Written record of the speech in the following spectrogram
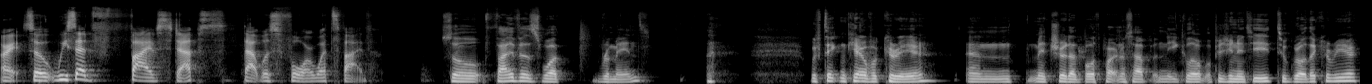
All right. So we said five steps. That was four. What's five? So five is what remains. We've taken care of a career and made sure that both partners have an equal opportunity to grow their career.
